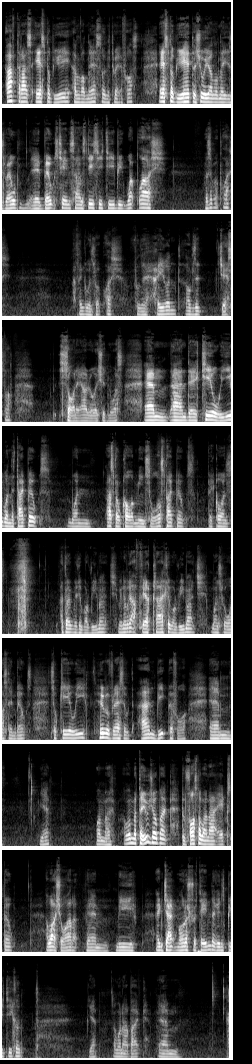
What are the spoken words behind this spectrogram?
after that's SWA Inverness on the 21st. SWA had the show the other night as well. Uh, belts hands. DCT beat Whiplash. Was it Whiplash? I think it was Whiplash for the Highland. I was at Jester. Sorry, I really should know this. Um, and uh, KOE won the tag belts. Won. I still call it me and Solar's tag belts because I don't get a rematch. We never got a fair crack at a rematch once we lost them belts. So KOE, who we've wrestled and beat before, um, yeah, won my I won my title shot back. But first I won that X belt. I want a show at it. Um, me and Jack Morris retained against BT Gunn. Yeah, I won that back. Um,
